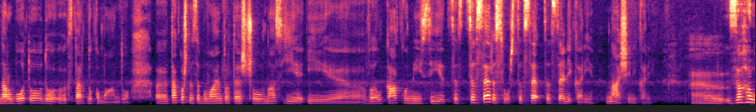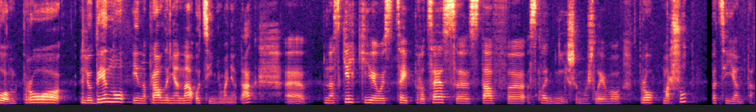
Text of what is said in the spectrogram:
на роботу до експертну команду. Е, Також не забуваємо про те, що у нас є і ВЛК комісії. Це, це все ресурс, це все, це все лікарі, наші лікарі. Е, Загалом про людину і направлення на оцінювання, так? Е, Наскільки ось цей процес став складнішим, можливо, про маршрут пацієнта?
